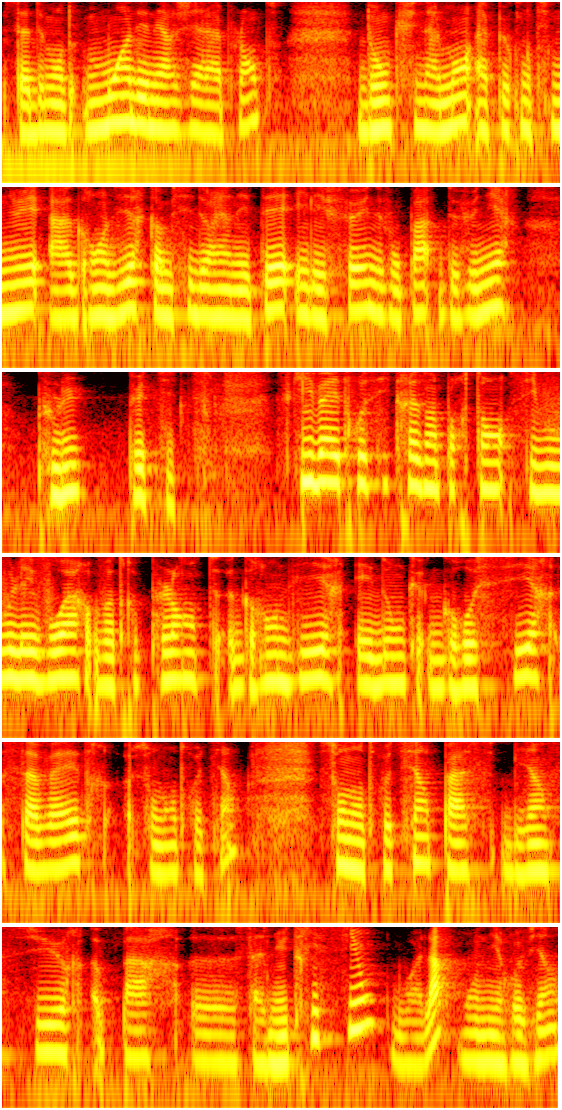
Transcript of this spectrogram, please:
ça demande moins d'énergie à la plante. Donc finalement, elle peut continuer à grandir comme si de rien n'était et les feuilles ne vont pas devenir plus petites. Ce qui va être aussi très important si vous voulez voir votre plante grandir et donc grossir, ça va être son entretien. Son entretien passe bien sûr par euh, sa nutrition, voilà, on y revient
